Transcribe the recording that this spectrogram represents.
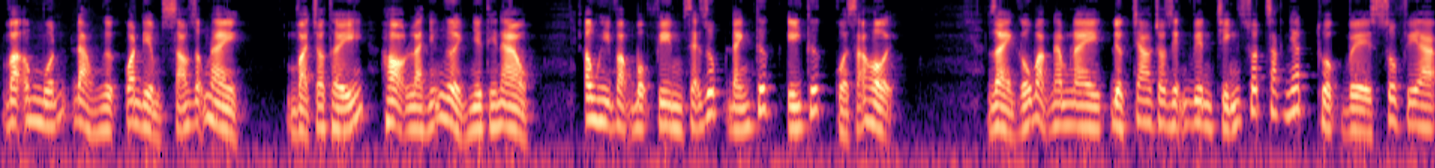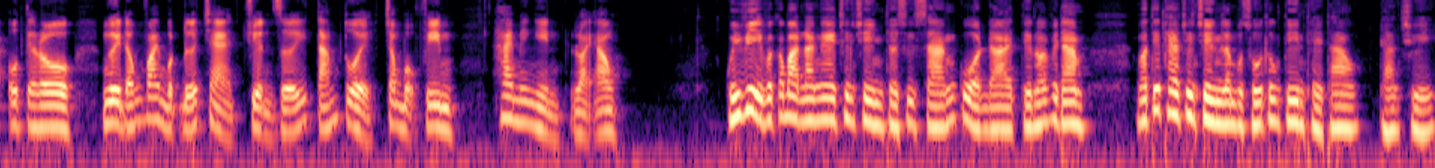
và ông muốn đảo ngược quan điểm sáo rỗng này và cho thấy họ là những người như thế nào. Ông hy vọng bộ phim sẽ giúp đánh thức ý thức của xã hội. Giải gấu bạc năm nay được trao cho diễn viên chính xuất sắc nhất thuộc về Sofia Otero, người đóng vai một đứa trẻ chuyển giới 8 tuổi trong bộ phim 20.000 loài ong. Quý vị và các bạn đang nghe chương trình Thời sự sáng của Đài Tiếng Nói Việt Nam. Và tiếp theo chương trình là một số thông tin thể thao đáng chú ý.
